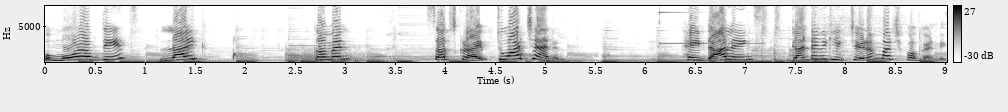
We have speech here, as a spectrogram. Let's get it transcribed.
for more updates like comment subscribe to our channel hey darlings గంటని క్లిక్ చేయడం మర్చిపోకండి.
